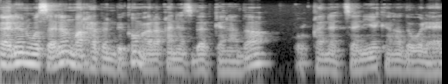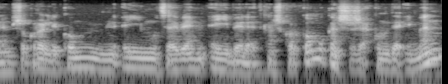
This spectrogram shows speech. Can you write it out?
أهلا وسهلا مرحبا بكم على قناة باب كندا والقناة الثانية كندا والعالم. شكرا لكم من أي متابع من أي بلد. كنشكركم وكنشجعكم دائما.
